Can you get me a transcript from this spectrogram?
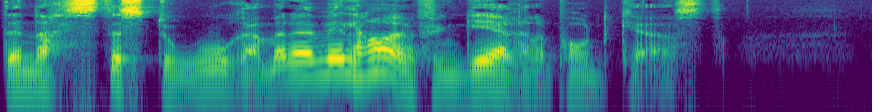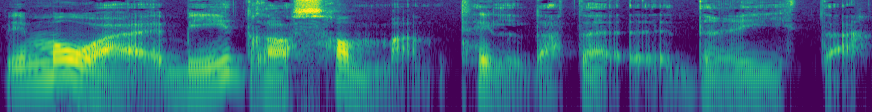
det neste store, men jeg vil ha en fungerende podkast. Vi må bidra sammen til dette dritet.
